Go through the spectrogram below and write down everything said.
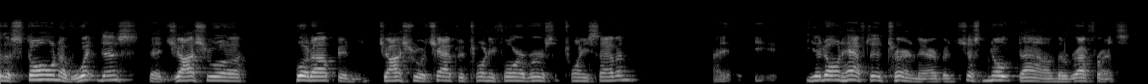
the stone of witness that Joshua put up in Joshua chapter 24, verse 27. You don't have to turn there, but just note down the reference.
